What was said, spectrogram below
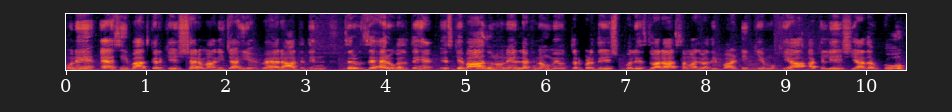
उन्हें ऐसी बात करके शर्म आनी चाहिए। वह रात दिन सिर्फ़ जहर उगलते हैं। इसके बाद उन्होंने लखनऊ में उत्तर प्रदेश पुलिस द्वारा समाजवादी पार्टी के मुखिया अखिलेश यादव को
